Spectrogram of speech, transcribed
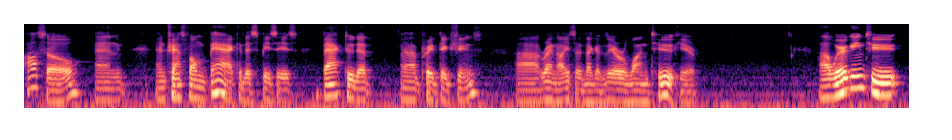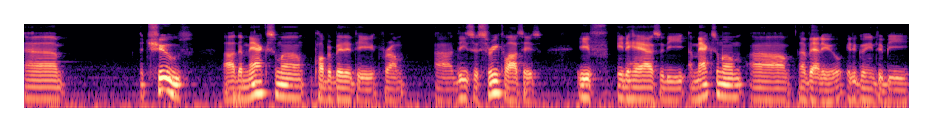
also and and transform back the species back to the uh, predictions uh, right now it's like a 0 1 2 here uh, we're going to um, choose uh, the maximum probability from uh, these three classes. If it has the maximum uh, value it's going to be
